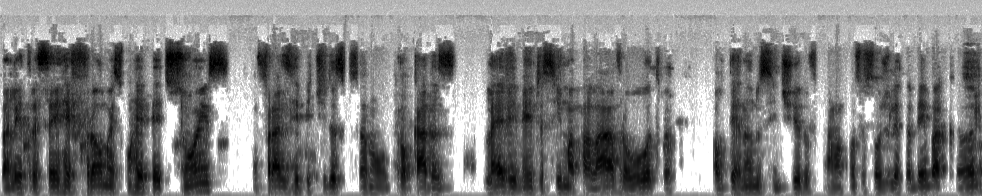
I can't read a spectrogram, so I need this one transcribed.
da letra sem refrão, mas com repetições, com frases repetidas que são trocadas levemente, assim, uma palavra ou outra, alternando o sentido. É uma construção de letra bem bacana.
